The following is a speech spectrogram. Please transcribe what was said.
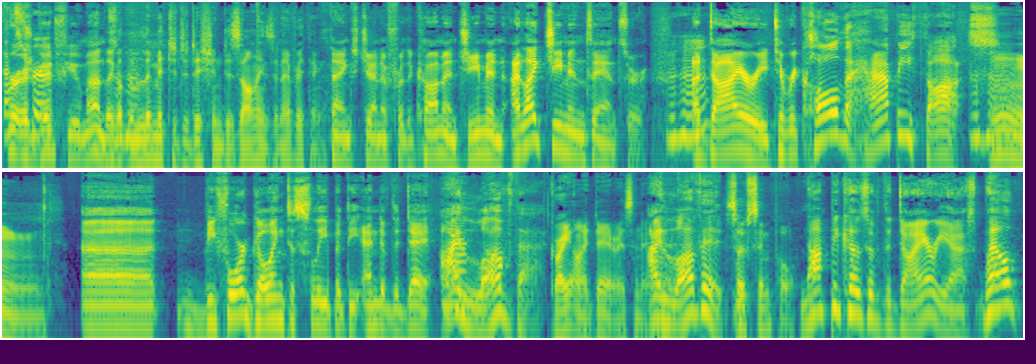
for a true. good few months. They got the limited edition designs and everything. Thanks, Jenna, for the comment. Jimin, I like Jimin's answer. Mhm. A diary to recall the happy thoughts. Hmm. uh, before going to sleep at the end of the day. I love that. Great idea, isn't it? I Yeah. love it. So simple. Not because of the diary aspect. Well,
